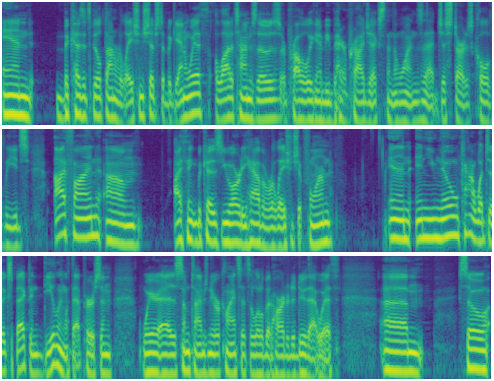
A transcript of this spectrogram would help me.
and because it's built on relationships to begin with, a lot of times those are probably going to be better projects than the ones that just start as cold leads. I find um, I think because you already have a relationship formed and and you know kind of what to expect in dealing with that person whereas sometimes newer clients it's a little bit harder to do that with. Um, so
